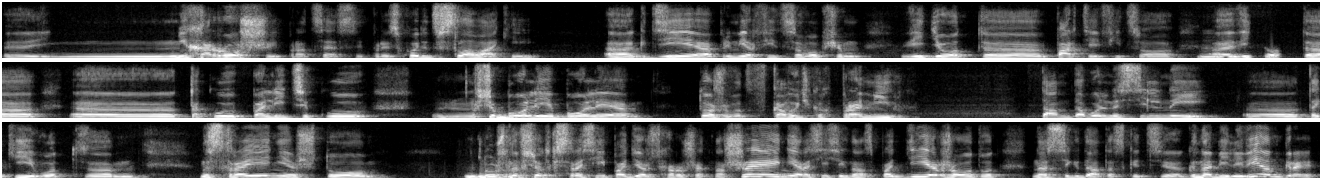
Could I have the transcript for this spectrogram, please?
э, нехорошие процессы происходят в Словакии, где премьер Фицо, в общем, ведет, э, партия Фицо mm-hmm. ведет такую политику все более и более, тоже вот в кавычках, про мир. Там довольно сильны такие вот настроения, что нужно все-таки с Россией поддерживать хорошие отношения, Россия всегда нас поддерживала, вот, вот нас всегда, так сказать, гнобили венгры,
